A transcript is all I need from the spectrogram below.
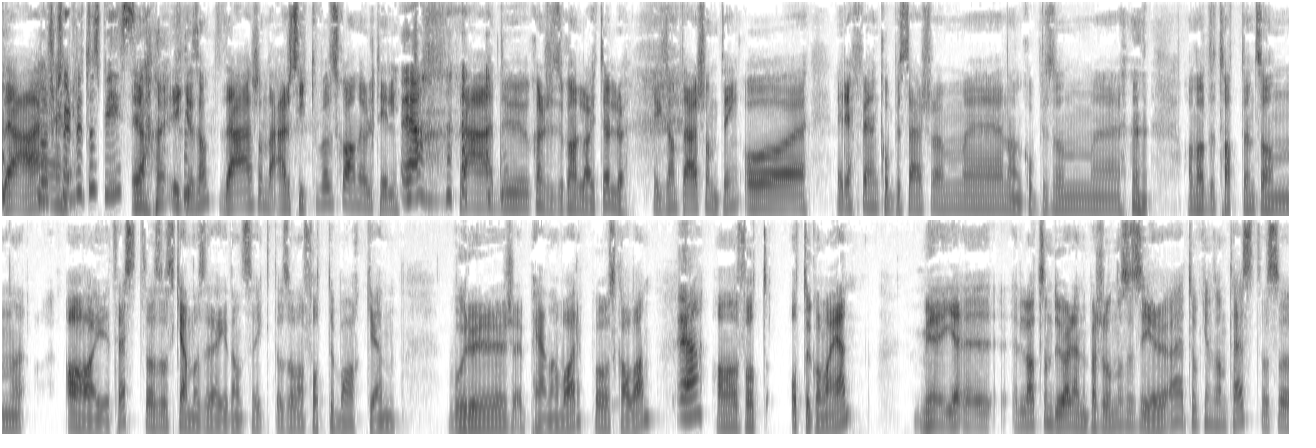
Det er Norsk fullt ut å spise. Ja, ikke sant? Det er sånn Er du sikker på at du skal ha en øl til? Ja. Det er, du, kanskje du kan ha lightøl, du. Ikke sant? Det er sånne ting. Og eh, ref en kompis der som eh, En annen kompis som Han hadde tatt en sånn AI-test, altså skanna sitt eget ansikt, og så hadde han fått tilbake igjen hvor pen han var på skalaen. ja. Han hadde fått 8,1. Lat som du er denne personen, og så sier du jeg tok en sånn test, og så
